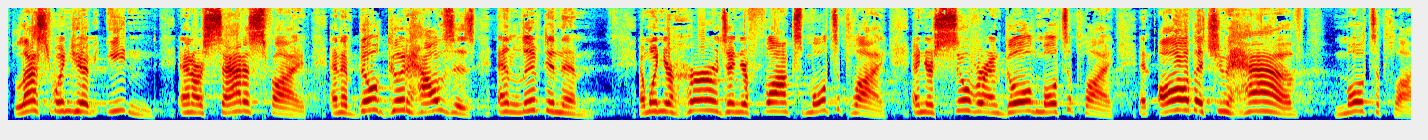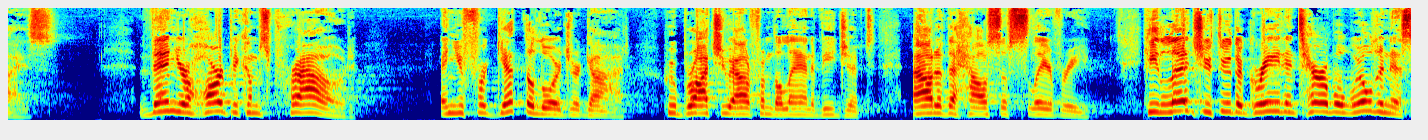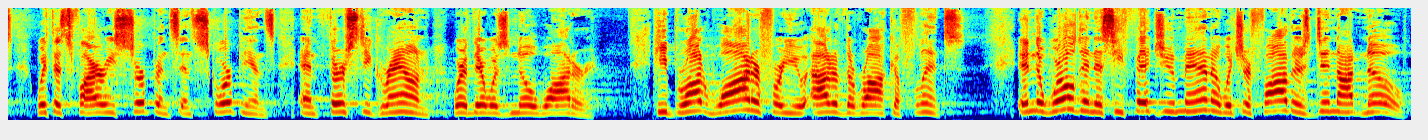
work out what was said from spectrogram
Lest when you have eaten and are satisfied and have built good houses and lived in them, and when your herds and your flocks multiply, and your silver and gold multiply, and all that you have multiplies, then your heart becomes proud, and you forget the Lord your God, who brought you out from the land of Egypt, out of the house of slavery. He led you through the great and terrible wilderness with its fiery serpents and scorpions and thirsty ground where there was no water. He brought water for you out of the rock of flint. In the wilderness, he fed you manna, which your fathers did not know,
